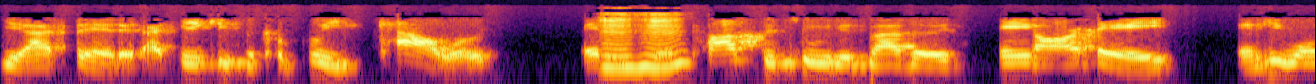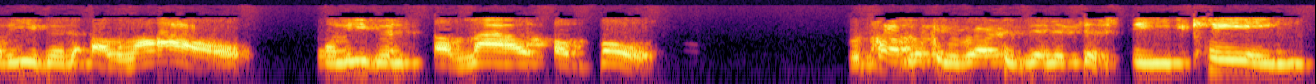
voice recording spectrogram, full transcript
Yeah, I said it. I think he's a complete coward. And mm-hmm. he's been prostituted by the NRA and he won't even allow, won't even allow a vote. Republican Representative Steve King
